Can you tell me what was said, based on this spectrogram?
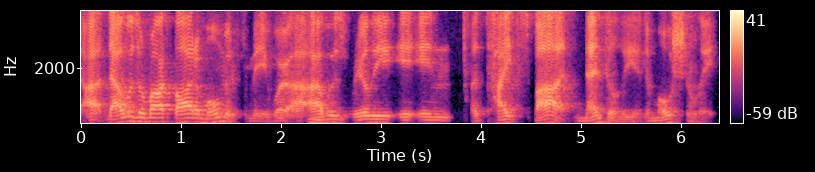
Uh, that was a rock bottom moment for me where I, I hmm. was really in, in, a tight spot mentally and emotionally.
